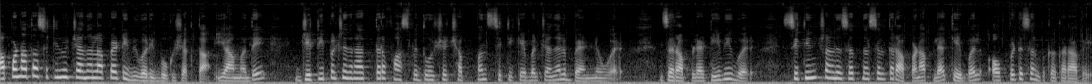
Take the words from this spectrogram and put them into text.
आपण आता सिटी न्यूज चॅनल आपल्या टी व्हीवरही बघू शकता. यामध्ये जी टी पी चॅनल फासवे दोनशे छप्पन सिटी केबल चॅनल ब्याण्णववर. जर आपल्या टी व्हीवर सिटी न्यूज चॅनल दिसत नसेल तर आपण आपल्या केबल ऑपरेटर संपर्क करावे.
